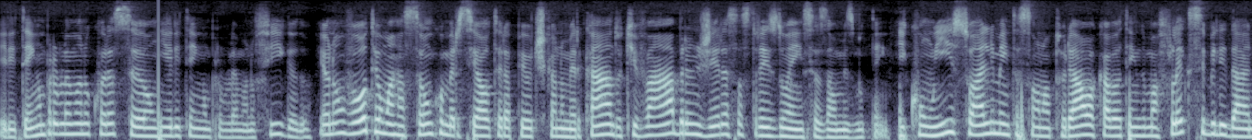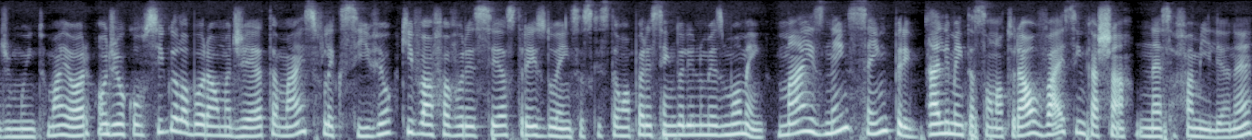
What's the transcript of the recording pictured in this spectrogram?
ele tem um problema no coração e ele tem um problema no fígado, eu não vou ter uma ração comercial terapêutica no mercado que vá abranger essas três doenças ao mesmo tempo. E com isso, a alimentação natural acaba tendo uma flexibilidade muito maior, onde eu consigo elaborar uma dieta mais flexível que vá favorecer as três doenças que estão aparecendo ali no mesmo momento. Mas nem sempre a alimentação natural vai se encaixar nessa família, né?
